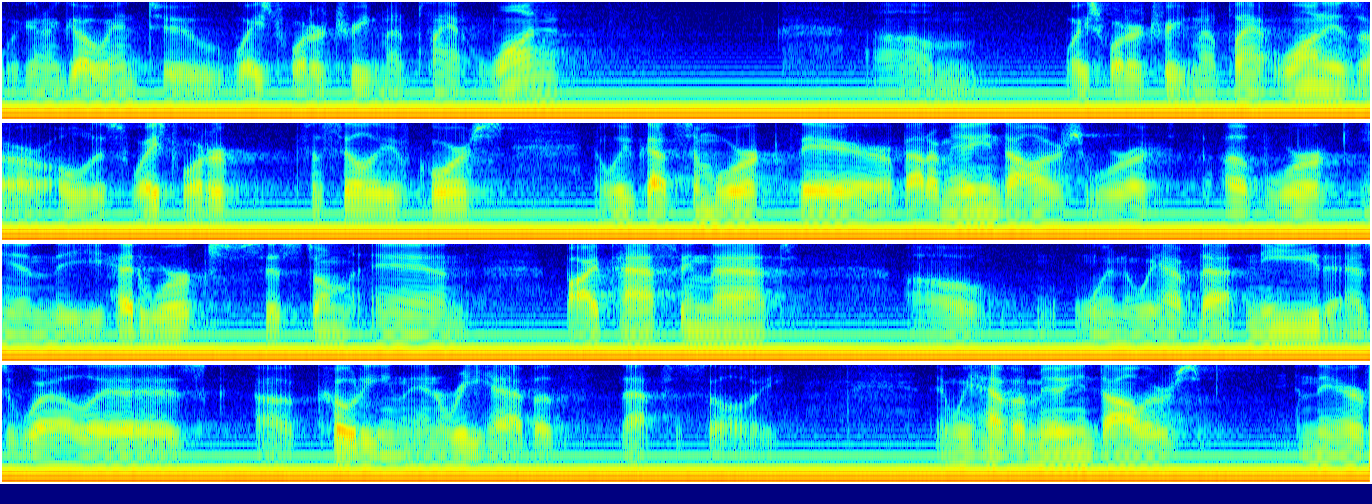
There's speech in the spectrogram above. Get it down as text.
we're going to go into wastewater treatment plant one. Um, wastewater treatment plant one is our oldest wastewater facility, of course. And we've got some work there, about a million dollars worth of work in the headworks system and bypassing that uh, when we have that need, as well as uh, coating and rehab of that facility. Then we have a million dollars in there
